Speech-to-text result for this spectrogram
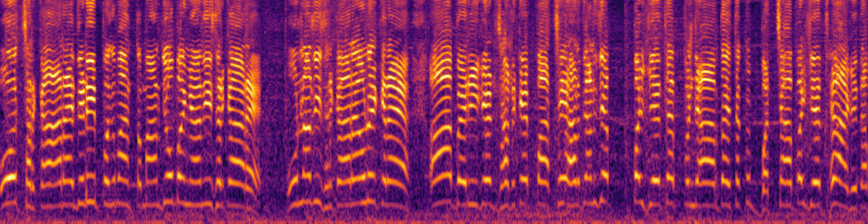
ਉਹ ਸਰਕਾਰ ਹੈ ਜਿਹੜੀ ਭਗਵੰਤ ਮਾਨ ਜੋ ਬਈਆਂ ਦੀ ਸਰਕਾਰ ਹੈ। ਉਹਨਾਂ ਦੀ ਸਰਕਾਰ ਹੈ, ਉਹਨੇ ਕਰਾਇਆ। ਆਹ ਬੈਰੀਕੇਡ ਛੱਡ ਕੇ ਪਾਸੇ ਹਟ ਜਾਣ ਜੇ ਭਈਏ ਤੇ ਪੰਜਾਬ ਦਾ ਇੱਥੇ ਕੋਈ ਬੱਚਾ ਭਈਏ ਇੱਥੇ ਆ ਗਏ ਤਾਂ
